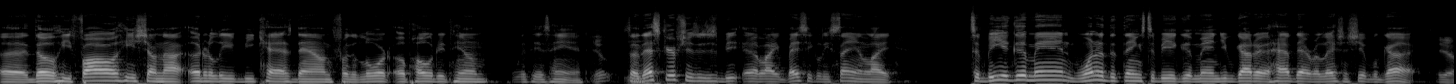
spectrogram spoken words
Uh, though he fall, he shall not utterly be cast down, for the Lord upholdeth him with his hand. Yep. So that scripture is just be uh, like basically saying like to be a good man. One of the things to be a good man, you've got to have that relationship with God. Yeah.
